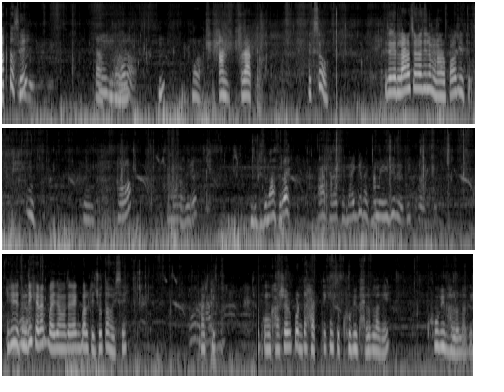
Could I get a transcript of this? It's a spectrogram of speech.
লাগতাছে। আন, রাখ। দেখছ? জায়গায় লাড়া চাড়া দিলে মনে আরও পাওয়া যেত। তুমি দেখে রাখবা যে আমাদের এক বালতি জোতা হয়েছে আর কি? এরকম ঘাসের উপর দিয়ে হাঁটতে কিন্তু খুবই ভালো লাগে। খুবই ভালো লাগে।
